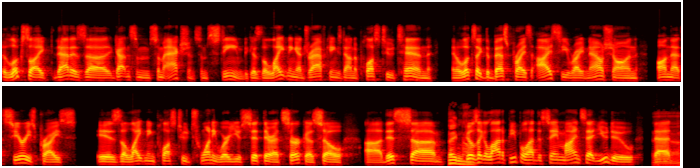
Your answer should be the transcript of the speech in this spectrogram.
it looks like that has uh, gotten some some action, some steam, because the Lightning at DraftKings down to plus two ten, and it looks like the best price I see right now, Sean, on that series price is the Lightning plus 220, where you sit there at circa. So uh, this um, know. feels like a lot of people had the same mindset you do that Yeah.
